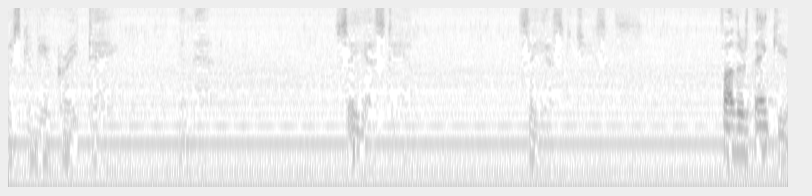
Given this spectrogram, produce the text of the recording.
It's going to be a great day in that. Say yes to Him. Say yes to Jesus. Father, thank you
